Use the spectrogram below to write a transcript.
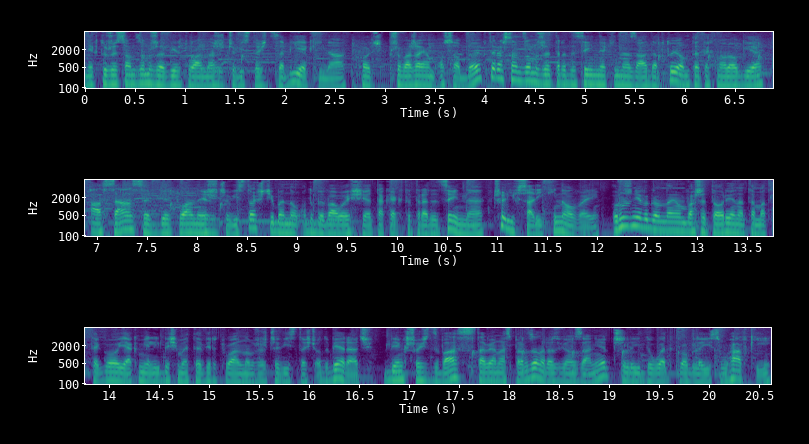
Niektórzy sądzą, że wirtualna rzeczywistość zabije kina, choć przeważają osoby, które sądzą, że tradycyjne kina zaadaptują te technologie, a seanse w wirtualnej rzeczywistości będą odbywały się tak jak te tradycyjne, czyli w sali kinowej. Różnie wyglądają Wasze teorie na temat tego, jak mielibyśmy tę wirtualną rzeczywistość odbierać. Większość z Was stawia na sprawdzone rozwiązanie, czyli duet gogle i słuchawki.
